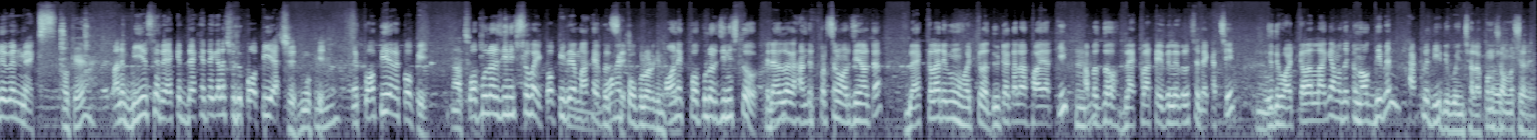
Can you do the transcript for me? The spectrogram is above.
ইলেভেন ম্যাক্স ওকে মানে বিএস এর র্যাকেট দেখাতে গেলে শুধু কপি আসে মুখে। কপি আর কপি। পপুলার জিনিস তো ভাই কপি দিয়ে মাখায় ফেলছে। অনেক পপুলার কিন্তু। অনেক পপুলার জিনিস তো। এটা হলো হান্ড্রেড পার্সেন্ট অরিজিনালটা ব্ল্যাক কালার এবং হোয়াইট কালার দুইটা কালার হয় আর কি। আপাতত ব্ল্যাক কালারটা এভেলেবেল আছে দেখাচ্ছি। যদি হোয়াইট কালার লাগে আমাদেরকে নক দিবেন থাকলে দিয়ে দিব ইনশাল্লাহ কোনো সমস্যা নেই।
